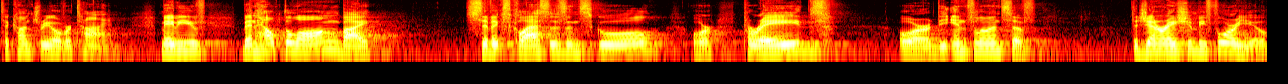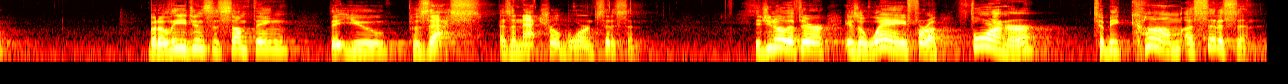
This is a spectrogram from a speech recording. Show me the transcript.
to country over time. Maybe you've been helped along by civics classes in school or parades or the influence of the generation before you. But allegiance is something that you possess as a natural born citizen. Did you know that there is a way for a foreigner to become a citizen?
